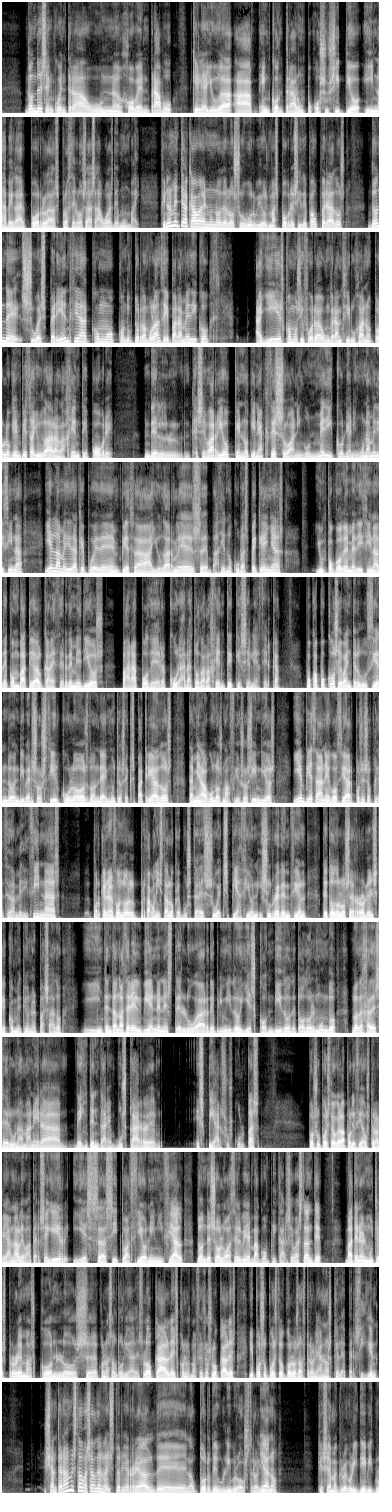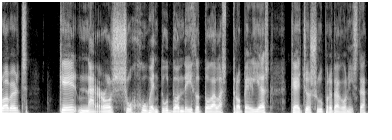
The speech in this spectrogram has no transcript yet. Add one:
donde se encuentra un joven bravo que le ayuda a encontrar un poco su sitio y navegar por las procelosas aguas de Mumbai. Finalmente acaba en uno de los suburbios más pobres y depauperados, donde su experiencia como conductor de ambulancia y paramédico allí es como si fuera un gran cirujano, por lo que empieza a ayudar a la gente pobre del, de ese barrio que no tiene acceso a ningún médico ni a ninguna medicina y en la medida que puede empieza a ayudarles eh, haciendo curas pequeñas y un poco de medicina de combate al carecer de medios para poder curar a toda la gente que se le acerca poco a poco se va introduciendo en diversos círculos donde hay muchos expatriados, también algunos mafiosos indios, y empieza a negociar, pues eso, que le cedan medicinas, porque en el fondo el protagonista lo que busca es su expiación y su redención de todos los errores que cometió en el pasado, y intentando hacer el bien en este lugar deprimido y escondido de todo el mundo, no deja de ser una manera de intentar buscar eh, expiar sus culpas. Por supuesto que la policía australiana le va a perseguir y esa situación inicial donde solo hace el bien va a complicarse bastante. Va a tener muchos problemas con, los, eh, con las autoridades locales, con los mafiosos locales y por supuesto con los australianos que le persiguen. Shantaram está basada en la historia real del autor de un libro australiano que se llama Gregory David Roberts, que narró su juventud donde hizo todas las tropelías que ha hecho su protagonista.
